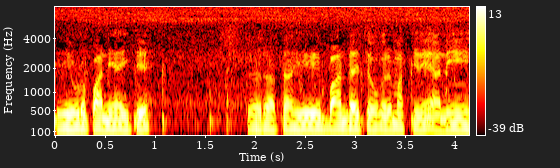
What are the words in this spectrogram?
हे एवढं पाणी आहे इथे. तर आता हे बांधायचं वगैरे मातीने आणि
